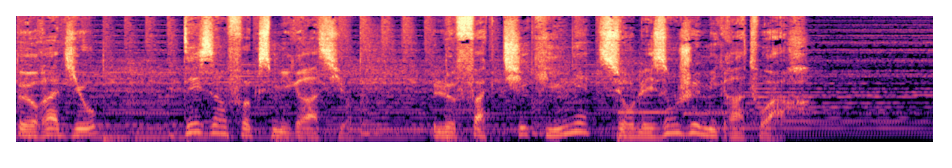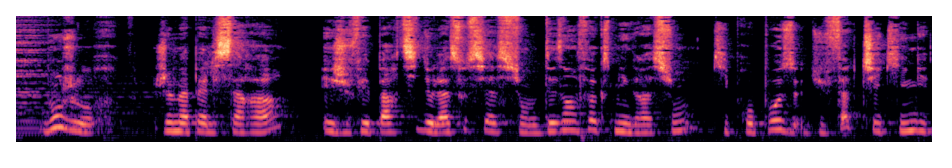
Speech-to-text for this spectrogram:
E-Radio, Désinfox Migration. Le fact-checking sur les enjeux migratoires. Bonjour, je m'appelle Sarah et je fais partie de l'association Désinfox Migration qui propose du fact-checking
